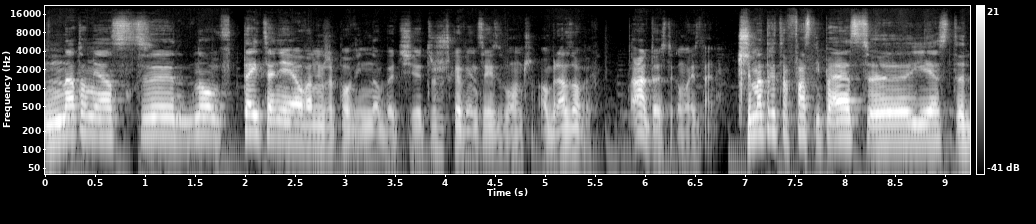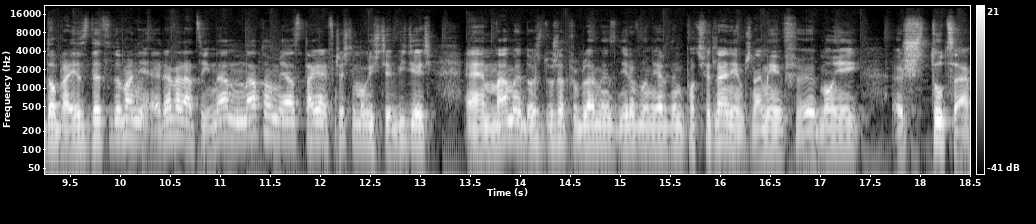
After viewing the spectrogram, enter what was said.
Natomiast y, no, w tej cenie ja uważam, że powinno być troszeczkę więcej złącz obrazowych. Ale to jest tylko moje zdanie. Czy matryca Fast IPS y, jest dobra? Jest zdecydowanie rewelacyjna, natomiast tak jak wcześniej mogliście widzieć, e, mamy dość duże problemy z nierównomiernym podświetleniem, przynajmniej w y, mojej sztuce.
